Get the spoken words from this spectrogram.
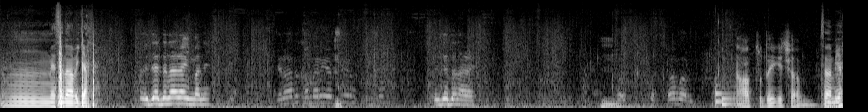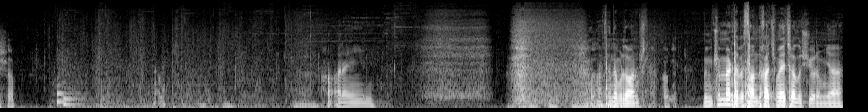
ya. Hmm, Metin abi gel. Özelden arayın beni. Gel abi kamerayı açıyorum. Özelden arayın. Tamam abi. Aa Tuda'yı geç abi. Sen abi gel. Yap. Ha, Anay. Zaten de burada varmış. Abi. Mümkün mertebe sandık açmaya çalışıyorum ya.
